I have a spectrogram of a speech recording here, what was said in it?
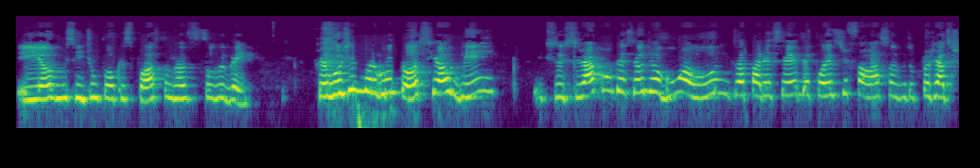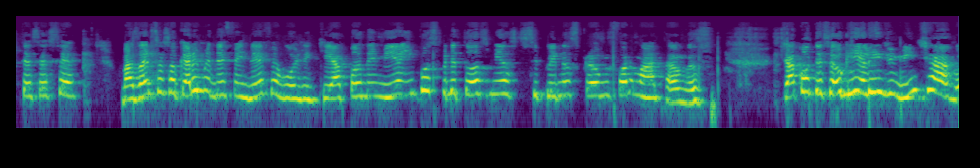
e eu me senti um pouco exposta, mas tudo bem. Ferrugem perguntou se alguém isso já aconteceu de algum aluno desaparecer depois de falar sobre o projeto de TCC. Mas antes eu só quero me defender, Ferrugem, que a pandemia impossibilitou as minhas disciplinas para eu me formar, tá? Mas já aconteceu alguém além de mim, Thiago?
